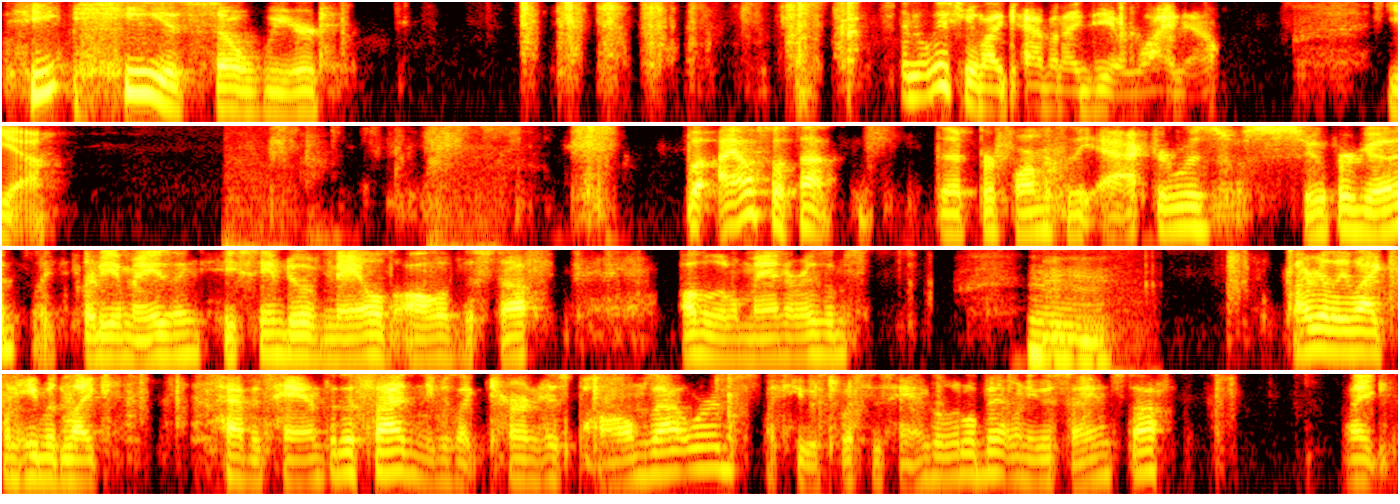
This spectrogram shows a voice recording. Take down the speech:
He he is so weird. And at least we like have an idea why now. Yeah. But I also thought the performance of the actor was super good, like pretty amazing. He seemed to have nailed all of the stuff, all the little mannerisms. Mhm. I really liked when he would like have his hands at his side and he was like turn his palms outwards, like he would twist his hands a little bit when he was saying stuff. Like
